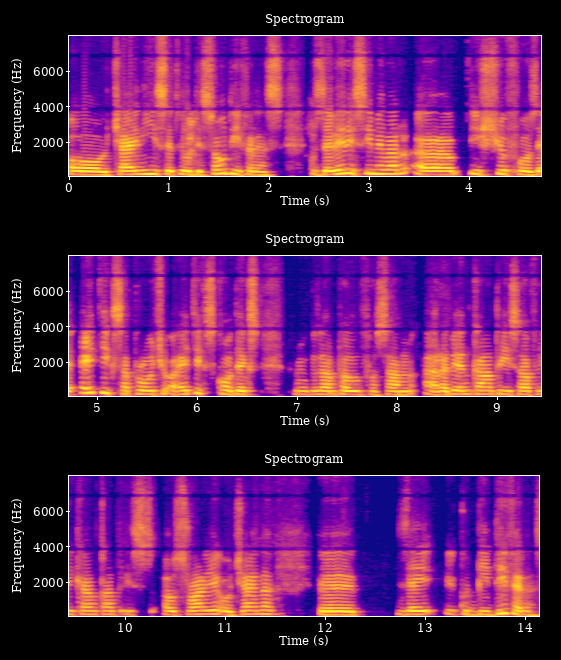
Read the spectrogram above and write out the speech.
or Chinese, it will be so different. It's a very similar uh, issue for the ethics approach or ethics codex, for example, for some Arabian countries, African countries, Australia or China. Uh, they could be different.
